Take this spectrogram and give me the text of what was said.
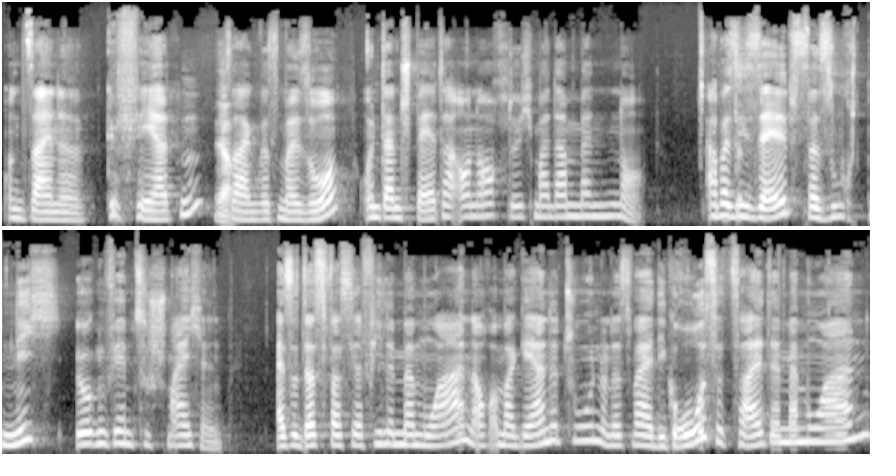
und seine Gefährten, ja. sagen wir es mal so. Und dann später auch noch durch Madame Bennon. Aber sie selbst versucht nicht, irgendwem zu schmeicheln. Also das, was ja viele Memoiren auch immer gerne tun, und das war ja die große Zeit der Memoiren,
